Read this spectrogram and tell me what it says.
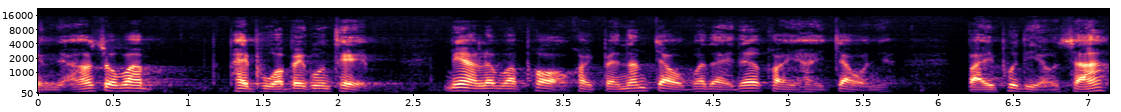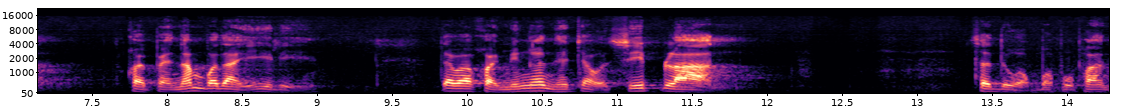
พเนี่ยเอาสว่าให้ผัวไปกรุงเทพเมียแล้วว่าพ่อคอยไปน้ำเจ้าบ่ได้เด้อคอยให้เจ้าเนี่ยไปผู้เดียวซะคอยไปน้ำบ่ได้อีหลี แต่ว่าคอยมีเงินให้เจ้าสิบล้าน สะดวกบ่ผู้พัน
